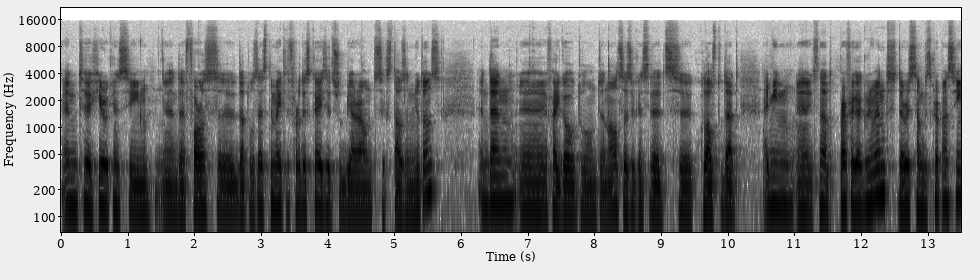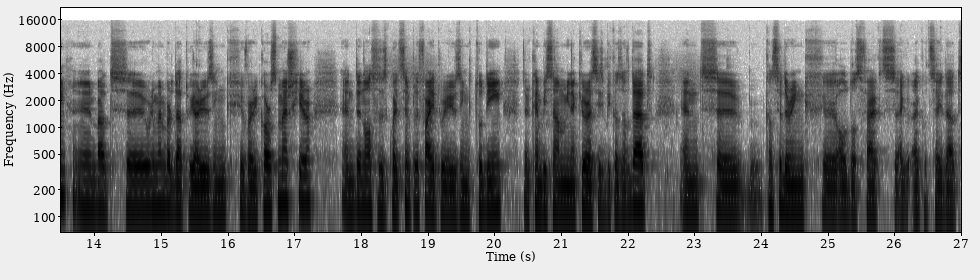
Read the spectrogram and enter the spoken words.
And uh, here you can see uh, the force uh, that was estimated for this case it should be around 6000 newtons. And then uh, if I go to the analysis you can see that it's uh, close to that. I mean uh, it's not perfect agreement. There is some discrepancy but remember that we are using a very coarse mesh here. And the analysis is quite simplified. We're using 2D there can be some inaccuracies because of that and considering all those facts I, I could say that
